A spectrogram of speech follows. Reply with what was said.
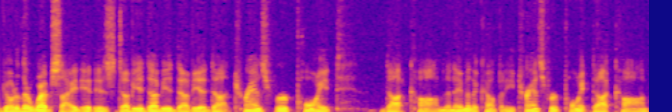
Go to their website. It is www.transferpoint.com, the name of the company, transferpoint.com.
